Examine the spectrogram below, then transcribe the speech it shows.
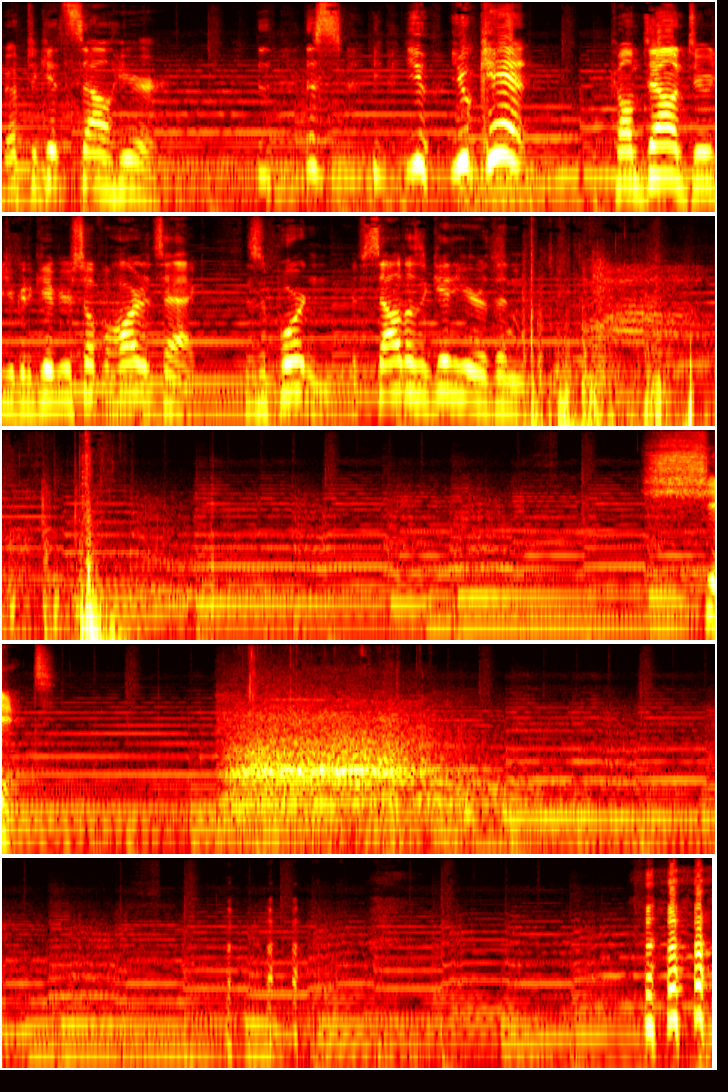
we have to get Sal here. This, you, you can't. Calm down, dude. You're gonna give yourself a heart attack. This is important. If Sal doesn't get here, then Shit.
